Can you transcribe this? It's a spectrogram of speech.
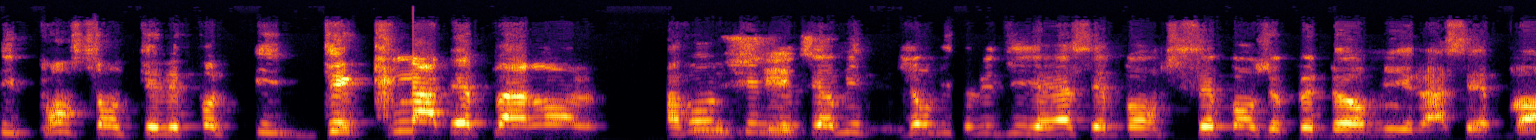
Il prend son téléphone, il déclare des paroles. Avant qu'il ne termine, j'ai envie de lui dire, c'est bon, c'est bon, je peux dormir, là, c'est bon.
